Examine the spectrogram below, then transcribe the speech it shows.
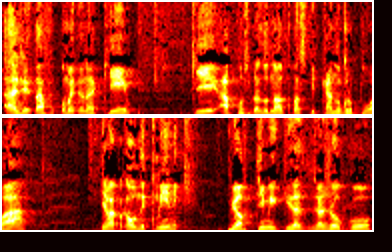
A gente tá comentando aqui que a possibilidade do Náutico classificar no grupo A, que vai pegar o Uniclinic, pior time que já, já jogou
